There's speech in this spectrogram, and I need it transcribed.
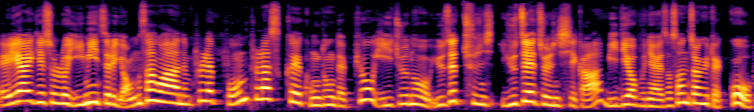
AI 기술로 이미지를 영상화하는 플랫폼 플라스크의 공동 대표 이준호, 유재춘, 유재준 씨가 미디어 분야에서 선정이 됐고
